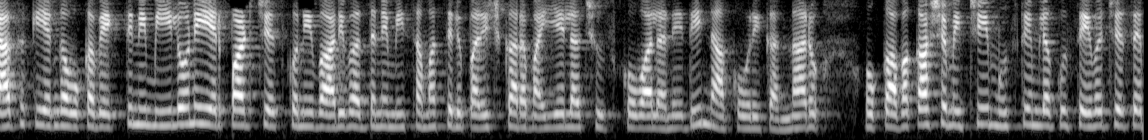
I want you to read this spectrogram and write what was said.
రాజకీయంగా ఒక వ్యక్తిని మీలోనే ఏర్పాటు చేసుకుని వారి వద్దనే మీ సమస్యలు పరిష్కారం అయ్యేలా చూసుకోవాలనేది నా కోరిక అన్నారు. ఒక అవకాశం ఇచ్చి ముస్లింలకు సేవ చేసే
